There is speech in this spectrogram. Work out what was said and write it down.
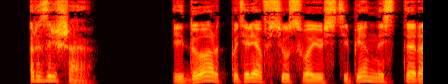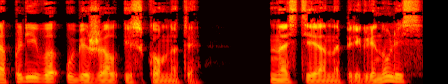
— «разрешаю». Эдуард, потеряв всю свою степенность, торопливо убежал из комнаты. Настя и Анна переглянулись,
